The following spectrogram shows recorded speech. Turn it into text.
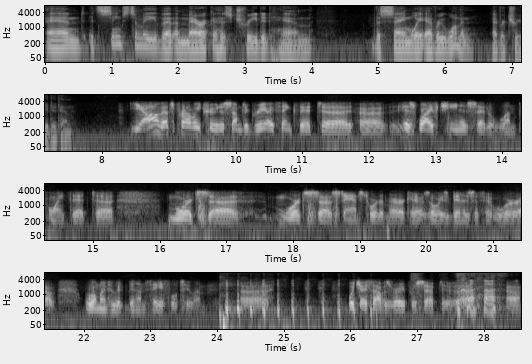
and it seems to me that America has treated him the same way every woman ever treated him. Yeah, that's probably true to some degree. I think that uh, uh, his wife China said at one point that uh, Mort's uh, Mort's uh, stance toward America has always been as if it were a woman who had been unfaithful to him. Uh, which I thought was very perceptive. Uh, uh,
